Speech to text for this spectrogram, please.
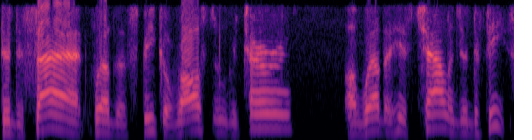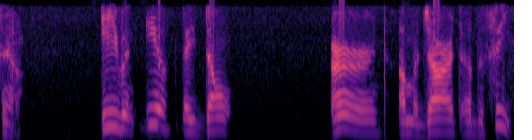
to decide whether Speaker Ralston returns or whether his challenger defeats him, even if they don't earn a majority of the seats.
